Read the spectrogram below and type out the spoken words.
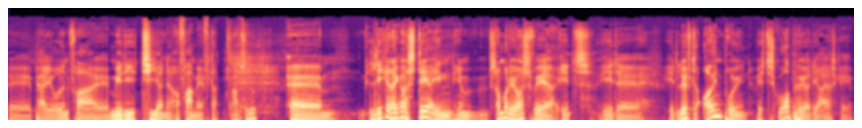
øh, perioden fra øh, midt i 10'erne og frem efter. Absolut. Øh, ligger der ikke også der en, jamen, så må det også være et, et, øh, et løfte øjenbryn, hvis det skulle ophøre det ejerskab?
